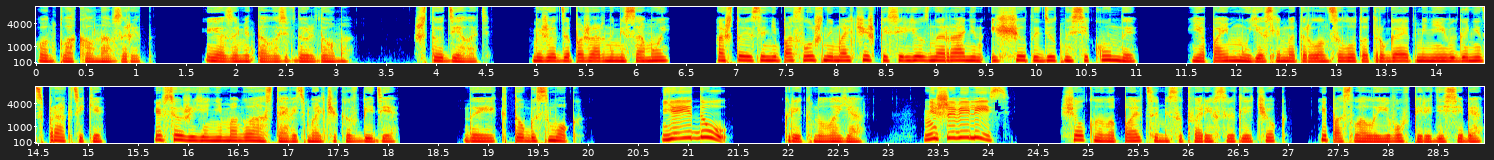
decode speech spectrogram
Он плакал на взрыд. Я заметалась вдоль дома. Что делать? Бежать за пожарными самой? А что, если непослушный мальчишка серьезно ранен и счет идет на секунды? Я пойму, если мэтр Ланселот отругает меня и выгонит с практики. И все же я не могла оставить мальчика в беде. Да и кто бы смог? «Я иду!» — крикнула я. «Не шевелись!» Щелкнула пальцами, сотворив светлячок, и послала его впереди себя.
